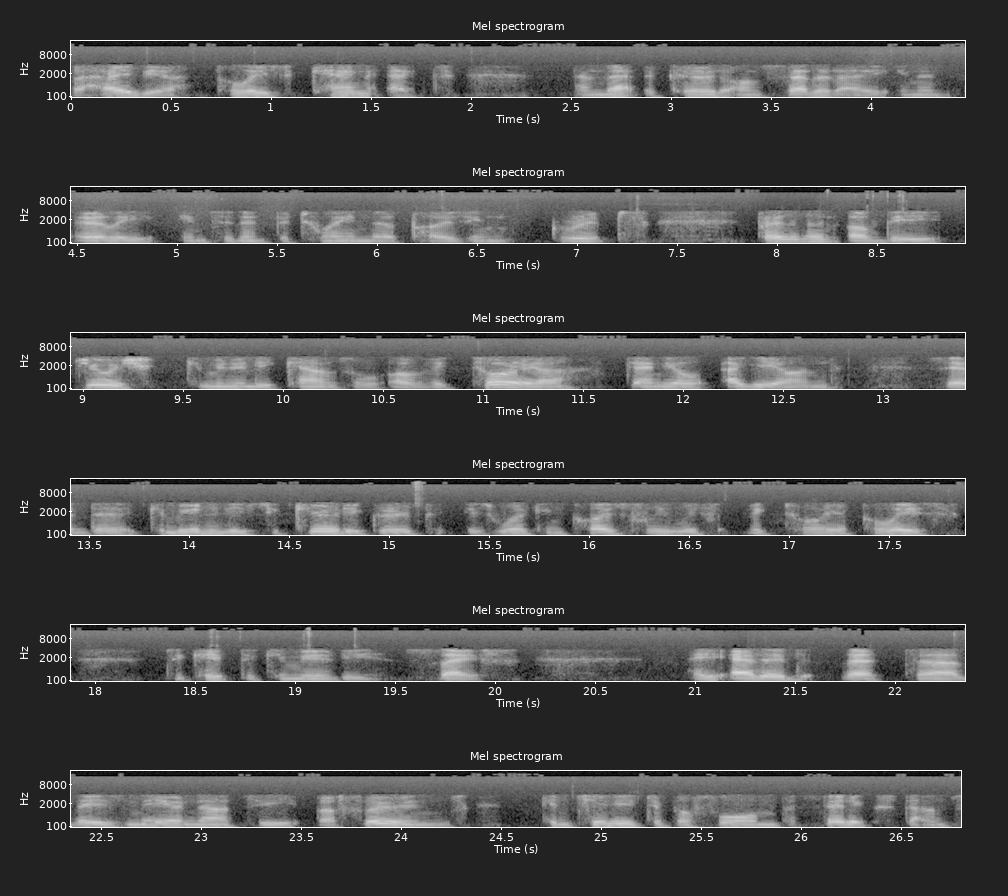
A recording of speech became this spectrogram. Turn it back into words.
behaviour, police can act, and that occurred on Saturday in an early incident between the opposing groups. President of the Jewish Community Council of Victoria, Daniel Aghion said the community security group is working closely with Victoria Police to keep the community safe. He added that uh, these neo-Nazi buffoons continue to perform pathetic stunts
